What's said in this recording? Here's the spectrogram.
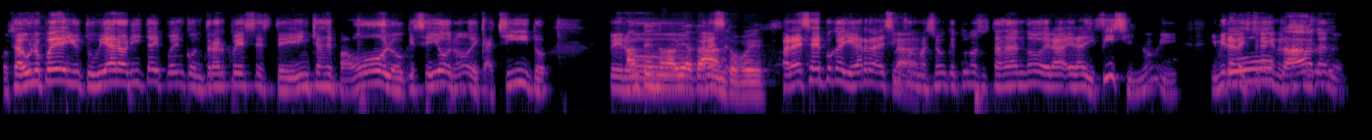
O sea, uno puede youtubear ahorita y puede encontrar, pues, este, hinchas de Paolo, qué sé yo, ¿no? De Cachito. Pero Antes no había para esa- tanto, pues. para esa época llegar a esa Claro. información que tú nos estás dando era, era difícil, ¿no? Y, y mira la Uh, historia que nos claro. estás contando.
